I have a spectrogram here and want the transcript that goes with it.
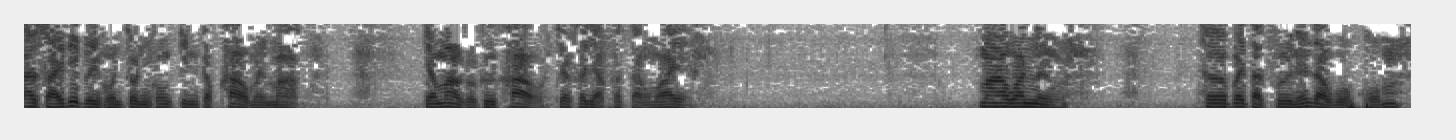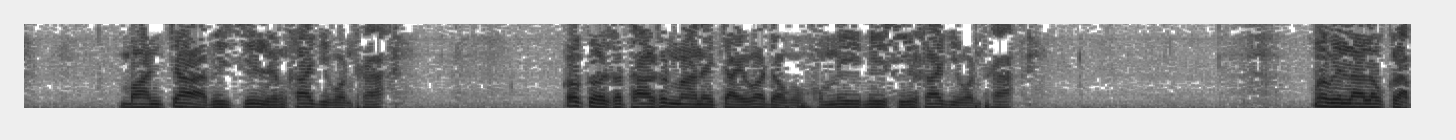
อาศัยที่เป็นคนจนคงกินกับข้าวไม่มาก จะมากก็คือข้าวจะขยักกระตังไว้ มาวันหนึ่ง เธอไปตัดฟืนเห็นดาวบกขม บานจ้ามีสีเหลืองคล้ายจีวรพระ ก็เกิดศรัทธาขึ้นมาในใจว่าดอกคมนี้มีสีคล้ายยีวนพระ เมื่อเวลาเรากลับ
